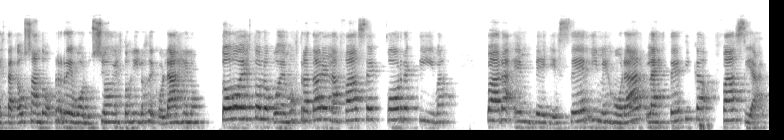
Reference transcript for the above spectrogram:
está causando revolución estos hilos de colágeno. Todo esto lo podemos tratar en la fase correctiva para embellecer y mejorar la estética facial.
